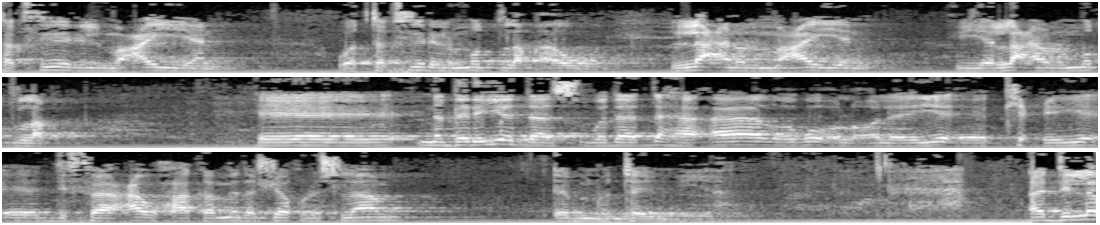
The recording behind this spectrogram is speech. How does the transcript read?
takfiir اlmucayan wاtakfiir اlmuطlaq aw lacn اlmucayan iyo lacn اlmuطlaq nadariyadaas wadaadaha aada uga ololeeya ee kiciye ee difaaca waxaa ka mida shaikh اlislaam ibnu taymiya adilo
